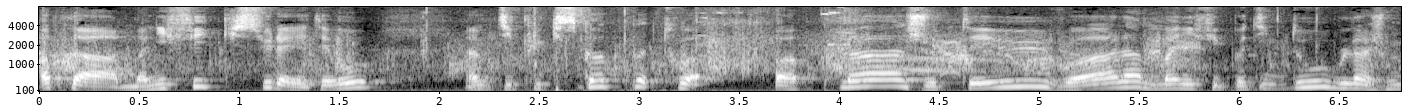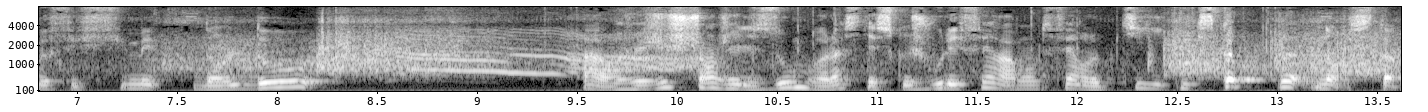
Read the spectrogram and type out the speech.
Hop là, magnifique, celui-là il était beau. Un petit quickscope, toi, hop là, je t'ai eu, voilà, magnifique petite double. Là je me fais fumer dans le dos. Alors je vais juste changer le zoom, voilà, c'était ce que je voulais faire avant de faire le petit quickscope. Non, c'est un...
